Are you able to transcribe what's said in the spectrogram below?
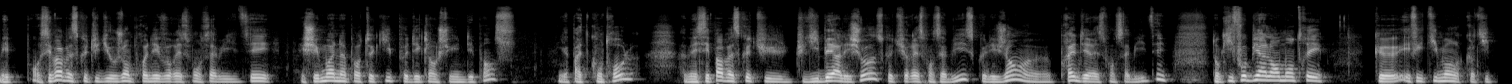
Mais ce n'est pas parce que tu dis aux gens, prenez vos responsabilités, et chez moi, n'importe qui peut déclencher une dépense. Il n'y a pas de contrôle, mais c'est pas parce que tu, libères les choses, que tu responsabilises, que les gens prennent des responsabilités. Donc il faut bien leur montrer que effectivement, quand ils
